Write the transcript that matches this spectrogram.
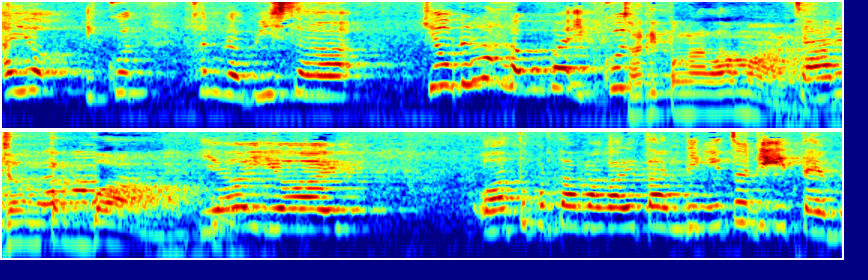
ayo ikut, kan nggak bisa. Ya udahlah nggak apa-apa ikut. cari pengalaman Cari jam pengalaman. terbang Yo yo. Waktu pertama kali tanding itu di ITB.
